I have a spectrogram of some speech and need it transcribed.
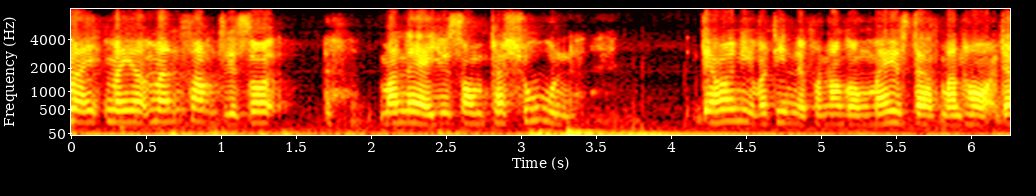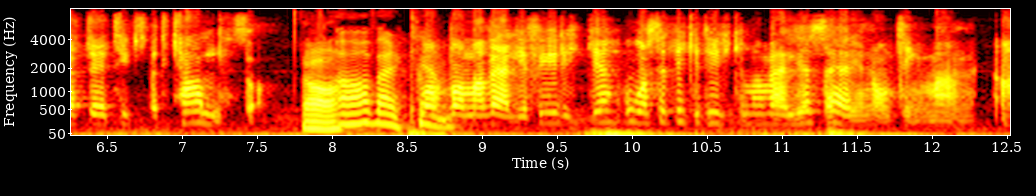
Men, men, men samtidigt så, man är ju som person, det har ni varit inne på någon gång med, just det att man har, detta är typ som ett kall. Så. Ja. ja Vad, verkligen. vad man väljer för yrke. Oavsett vilket yrke man väljer så är det någonting man ja,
